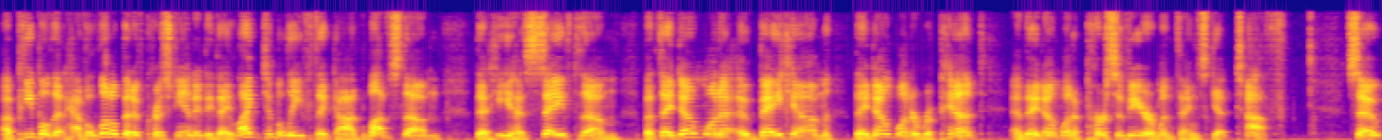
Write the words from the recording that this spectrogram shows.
of people that have a little bit of Christianity. They like to believe that God loves them, that He has saved them, but they don't want to obey Him, they don't want to repent, and they don't want to persevere when things get tough. So,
